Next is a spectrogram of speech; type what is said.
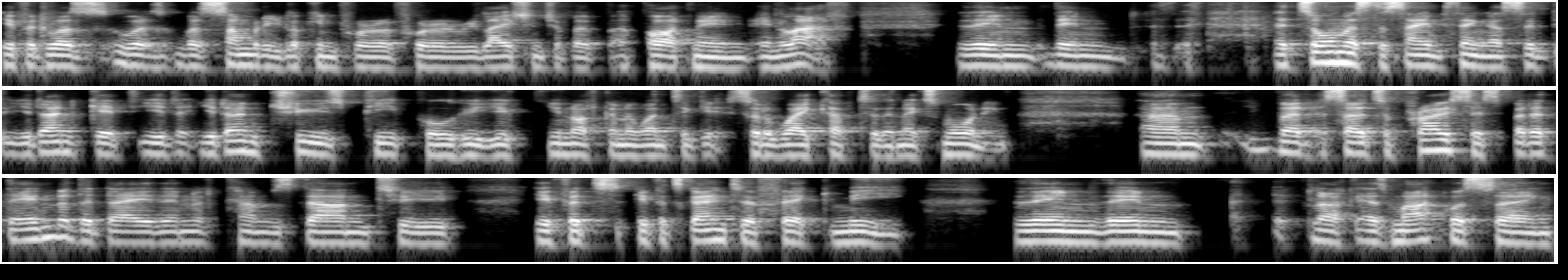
if it was was, was somebody looking for a, for a relationship, a, a partner in, in life? then then it's almost the same thing. I said you don't get you, you don't choose people who you, you're not going to want to get sort of wake up to the next morning. Um, but so it's a process. But at the end of the day, then it comes down to if it's if it's going to affect me, then then like as Mark was saying,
